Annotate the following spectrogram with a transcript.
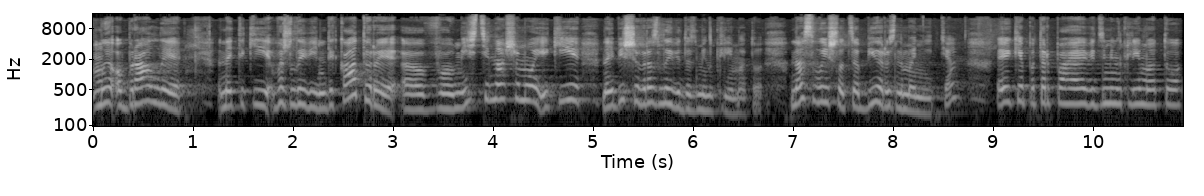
ми обрали найтакі важливі індикатори в місті нашому, які найбільше вразливі до змін клімату. У нас вийшло це біорізноманіття, яке потерпає від змін клімату,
